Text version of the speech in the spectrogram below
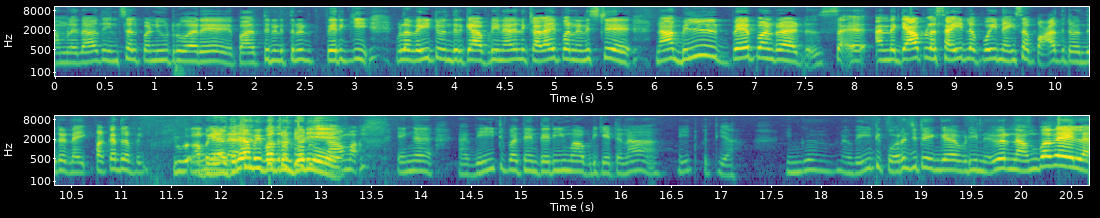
நம்மள ஏதாவது இன்சல்ட் பண்ணி விட்டுருவாரு. பா திருடு திருடு பெருக்கி இவ்வளோ வெயிட் வந்திருக்கேன் அப்படின்னா நீ கலாய்ப்பர் நினைச்சிட்டு நான் பில் பே பண்ற அந்த கேப்ல சைடுல போய் நைஸா பார்த்துட்டு வந்துட்டேன். நை பக்கத்துல போய். எனக்கு? ஆமா. எங்க நான் வெயிட் பார்த்தேன் தெரியுமா அப்படி கேட்டேனா? வெயிட் பத்தியா? எங்க? நான் வெயிட் குறைஞ்சிட்டேங்க அப்படின்னு. இவர் நம்பவே இல்லை.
